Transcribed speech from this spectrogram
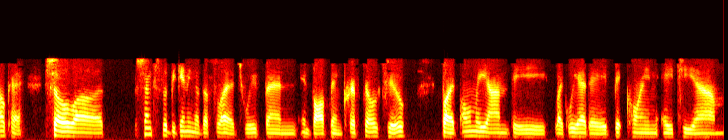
Okay. So, uh, since the beginning of the Fledge, we've been involved in crypto too, but only on the, like, we had a Bitcoin ATM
